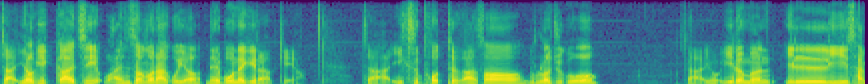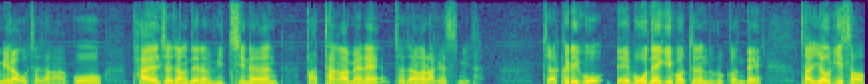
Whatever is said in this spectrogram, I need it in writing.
자 여기까지 완성을 하고요. 내보내기를 할게요. 자 export 가서 눌러주고 자, 요 이름은 1, 2, 3이라고 저장하고 파일 저장되는 위치는 바탕화면에 저장을 하겠습니다. 자, 그리고 내보내기 버튼을 누를 건데 자, 여기서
